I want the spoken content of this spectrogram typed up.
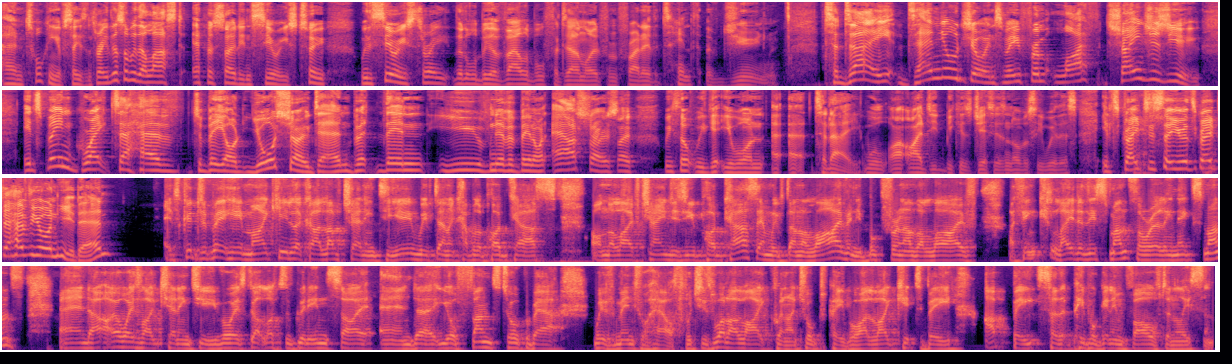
And talking of season three, this will be the last episode in series two, with series three that'll be available for download from Friday, the 10th of June. Today, Daniel joins me from Life Changes You. It's been great to have to be on your show, Dan, but then you've never been on our show, so we thought we'd get you on uh, uh, today. Well, I, I did because Jess isn't obviously with us. It's great to see you. It's great to have you on here, Dan. It's good to be here, Mikey. Look, I love chatting to you. We've done a couple of podcasts on the Life Changes You podcast, and we've done a live, and you booked for another live, I think later this month or early next month. And uh, I always like chatting to you. You've always got lots of good insight, and uh, you're fun to talk about with mental health, which is what I like when I talk to people. I like it to be upbeat so that people get involved and listen.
